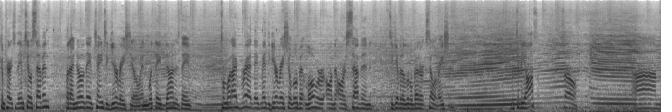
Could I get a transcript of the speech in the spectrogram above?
compared to the MT-07 but I know they've changed the gear ratio and what they've done is they've from what I've read they've made the gear ratio a little bit lower on the R7 to give it a little better acceleration, which would be awesome. So, um,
